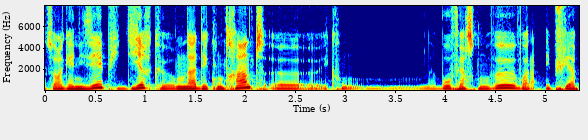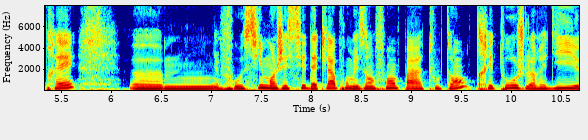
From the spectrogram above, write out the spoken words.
s'organiser et puis dire qu'on a des contraintes et qu'on beau faire ce qu'on veut, voilà. Et puis après, il faut aussi, moi j'essaie d'être là pour mes enfants, pas tout le temps. Très tôt, je leur ai dit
